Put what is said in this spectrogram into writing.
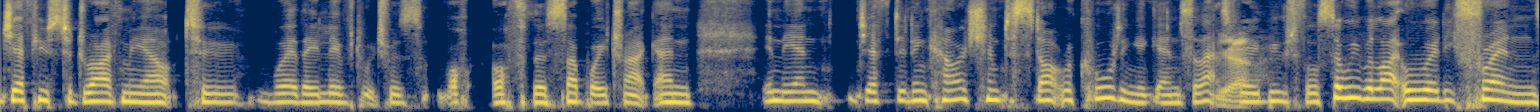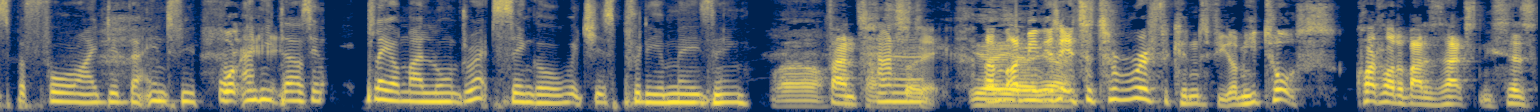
Geoff used to drive me out to where they lived, which was off, off the subway track. And in the end, Geoff did encourage him to start recording again. So that's Yeah. very beautiful. So we were like already friends before I did that interview. Well, and he does in, play on my Launderette single, which is pretty amazing. Wow. fantastic. Yeah, um, I yeah, mean, it's, it's a terrific interview. I mean, he talks quite a lot about his accident. He says,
